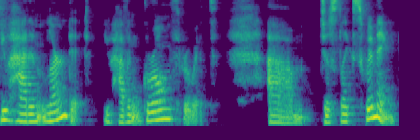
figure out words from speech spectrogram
you hadn't learned it. You haven't grown through it. Um, just like swimming,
